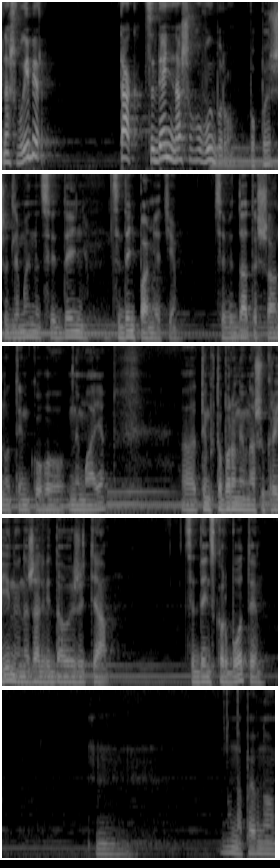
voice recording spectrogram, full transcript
наш вибір. Так, це день нашого вибору. По-перше, для мене цей день це день пам'яті. Це віддати шану тим, кого немає, е, тим, хто боронив нашу країну і, на жаль, віддали життя. Це день скорботи. Ну, напевно,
